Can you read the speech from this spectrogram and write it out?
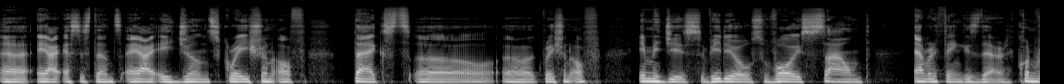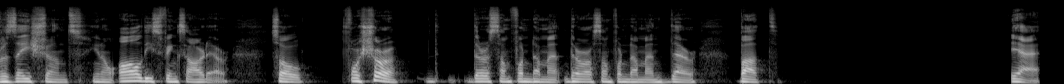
uh, AI assistants, AI agents, creation of text, uh, uh, creation of images, videos, voice, sound, everything is there. Conversations, you know, all these things are there. So for sure there are some fundament there are some fundament there but yeah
